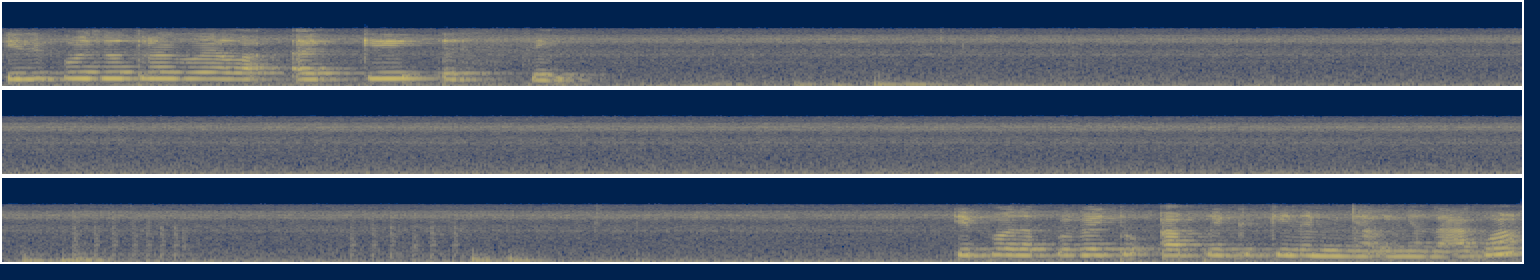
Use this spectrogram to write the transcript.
E depois eu trago ela aqui assim. E depois aproveito aplico aqui na minha linha d'água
